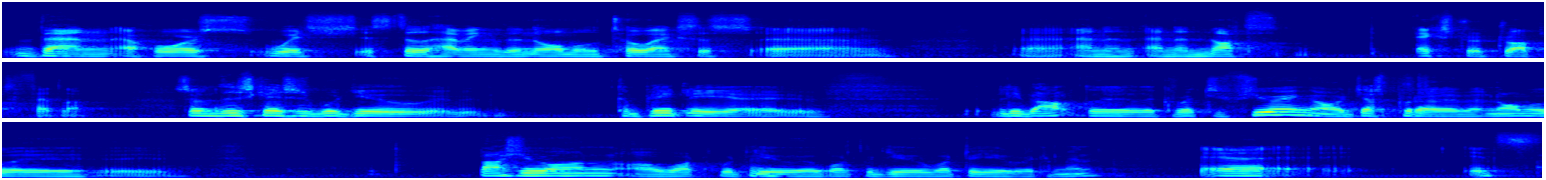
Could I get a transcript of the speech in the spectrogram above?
than a horse which is still having the normal toe axis um, uh, and, a, and a not extra dropped fetlock. So in these cases, would you completely uh, leave out the, the corrective shoeing, or just put a, a normal uh, uh shoe on, or what would you uh, what would you what do you recommend? Uh, it's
